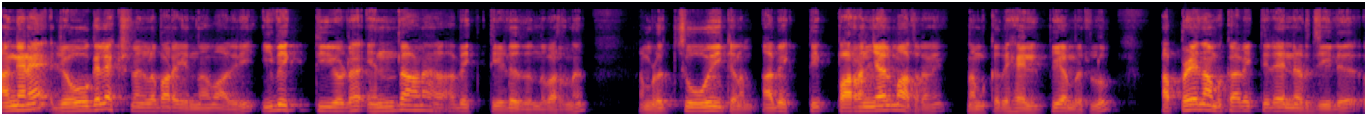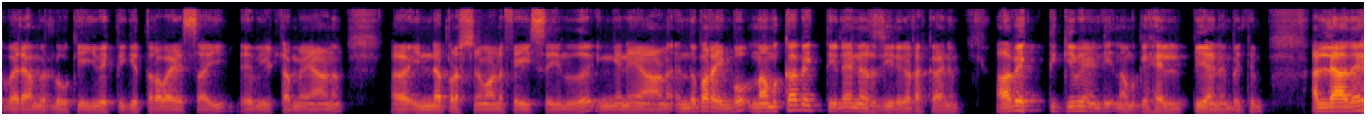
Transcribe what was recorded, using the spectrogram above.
അങ്ങനെ രോഗലക്ഷണങ്ങൾ പറയുന്ന മാതിരി ഈ വ്യക്തിയുടെ എന്താണ് ആ വ്യക്തിയുടെ ഇതെന്ന് പറഞ്ഞ് നമ്മൾ ചോദിക്കണം. ആ വ്യക്തി പറഞ്ഞാൽ മാത്രമേ നമുക്കത് ഹെൽപ്പ് ചെയ്യാൻ പറ്റുള്ളൂ. അപ്പോഴേ നമുക്ക് ആ വ്യക്തിയുടെ എനർജിയിൽ വരാൻ പറ്റുള്ളൂ. ഓക്കെ ഈ വ്യക്തിക്ക് ഇത്ര വയസ്സായി വീട്ടമ്മയാണ് ഇന്ന പ്രശ്നമാണ് ഫേസ് ചെയ്യുന്നത് ഇങ്ങനെയാണ് എന്ന് പറയുമ്പോൾ നമുക്ക് ആ വ്യക്തിയുടെ എനർജിയിൽ കിടക്കാനും ആ വ്യക്തിക്ക് വേണ്ടി നമുക്ക് ഹെൽപ്പ് ചെയ്യാനും പറ്റും. അല്ലാതെ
